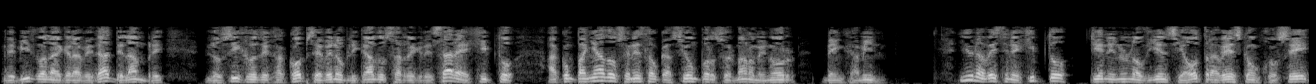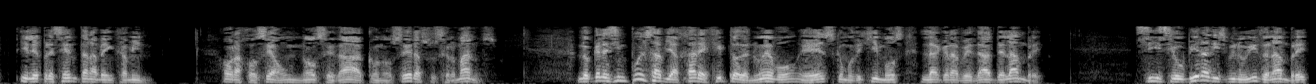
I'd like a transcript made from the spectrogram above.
Debido a la gravedad del hambre, los hijos de Jacob se ven obligados a regresar a Egipto, acompañados en esta ocasión por su hermano menor, Benjamín. Y una vez en Egipto, tienen una audiencia otra vez con José y le presentan a Benjamín. Ahora José aún no se da a conocer a sus hermanos. Lo que les impulsa a viajar a Egipto de nuevo es, como dijimos, la gravedad del hambre. Si se hubiera disminuido el hambre,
